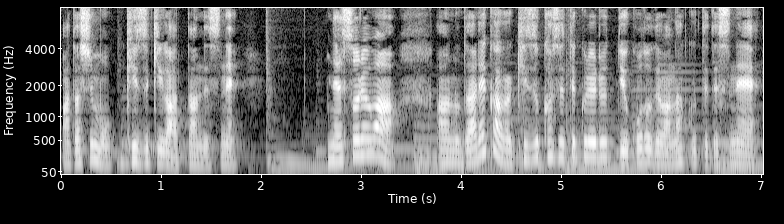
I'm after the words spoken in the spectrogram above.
私も気づきがあったんですね。ね、それはあの誰かが気づかせてくれるっていうことではなくてですね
